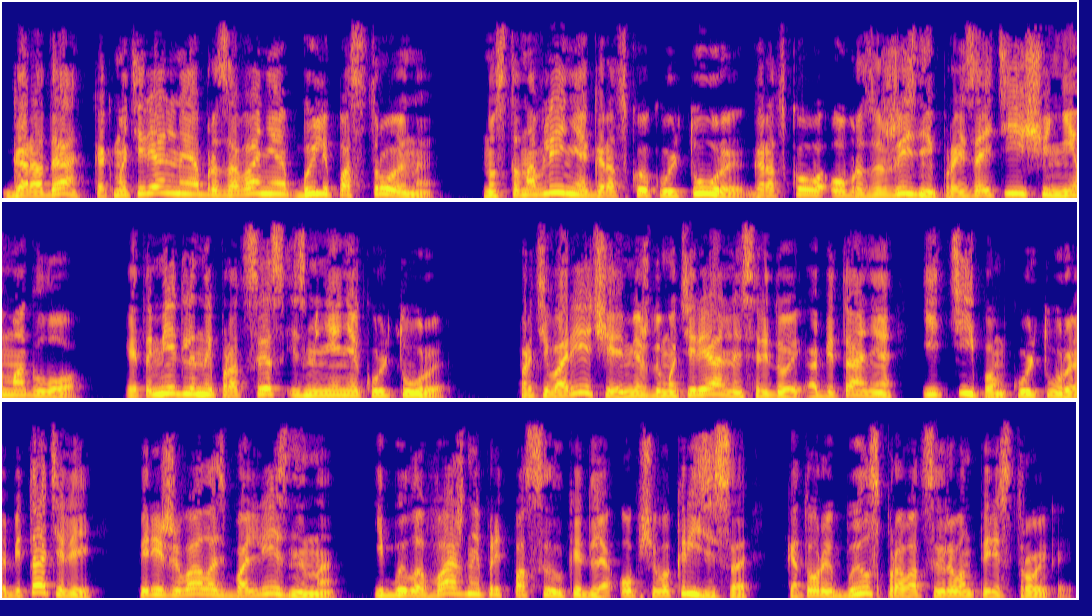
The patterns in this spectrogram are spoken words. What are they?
Города, как материальное образование, были построены, но становление городской культуры, городского образа жизни произойти еще не могло. это медленный процесс изменения культуры. Противоречие между материальной средой обитания и типом культуры обитателей переживалось болезненно и было важной предпосылкой для общего кризиса, который был спровоцирован перестройкой.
